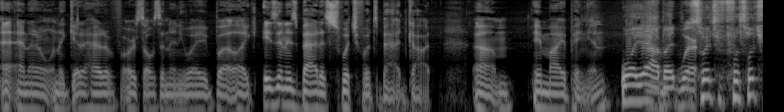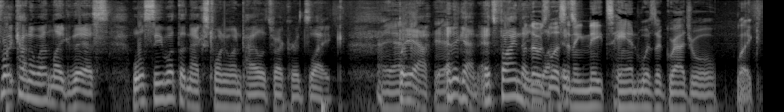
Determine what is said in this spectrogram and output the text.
and I don't want to get ahead of ourselves in any way, but like isn't as bad as Switchfoot's bad got. Um, in my opinion. Well, yeah, um, but where, Switch Switchfoot kind of went like this. We'll see what the next Twenty One Pilots record's like. Yeah, but yeah. yeah. and again, it's fine that For those listening, Nate's hand was a gradual, like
